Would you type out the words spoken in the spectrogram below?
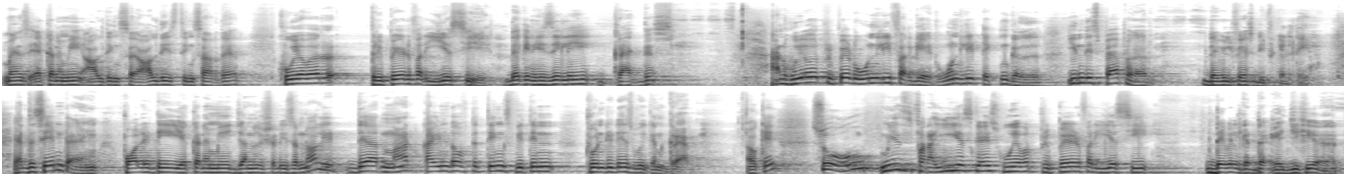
means economy, all things all these things are there. Whoever prepared for ESE, they can easily crack this and whoever prepared only for gate only technical in this paper they will face difficulty. At the same time polity economy general studies and all it they are not kind of the things within 20 days we can grab. Okay? So means for ies guys whoever prepared for ese they will get the edge here.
